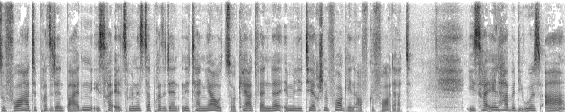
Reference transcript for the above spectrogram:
Zuvor hatte Präsident Biden Israels Ministerpräsident Netanyahu zur Kehrtwende im militärischen Vorgehen aufgefordert. Israel habe die USA,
